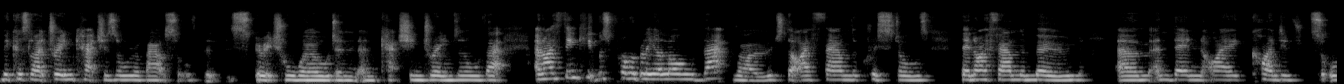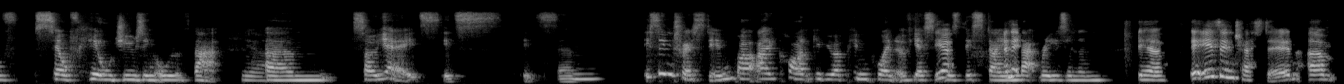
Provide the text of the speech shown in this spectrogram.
because like dream catchers all about sort of the spiritual world and, and catching dreams and all that. And I think it was probably along that road that I found the crystals, then I found the moon, um, and then I kind of sort of self healed using all of that. Yeah. Um, so yeah, it's it's it's um, it's interesting, but I can't give you a pinpoint of yes, it yeah. was this day and, and it, that reason. And yeah, it is interesting. Um,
